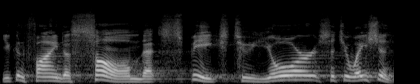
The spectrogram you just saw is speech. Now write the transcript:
you can find a psalm that speaks to your situation.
